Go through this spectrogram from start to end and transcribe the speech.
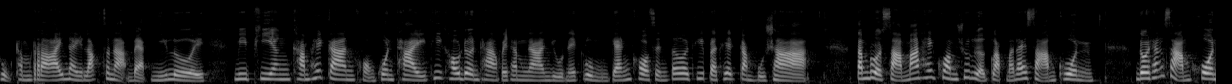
ถูกทำร้ายในลักษณะแบบนี้เลย มีเพียงคำให้การของคนไทยที่เขาเดินทางไปทำงานอยู่ในกลุ่มแก๊ง call center ที่ประเทศกัมพูชาตำรวจสามารถให้ความช่วยเหลือกลับมาได้ 3 คน โดยทั้ง 3 คน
